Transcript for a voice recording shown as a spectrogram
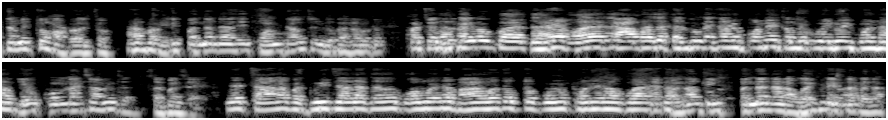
તમે તો વાપરો છો હા, ભાઈ. પંદર દાડાથી ફોન થાવ ચંદુ કાકા પણ ચંદુ તમે કાકા- ચંદુ કાકાનો ફોન નહીં, તમે કોઈનો ફોન ના એવું કોમ ના ચાલે ને સરપંચ સાહેબ ચાલે બધું ચાલે તમે કોમ હોય ને બહાર હોય તો- તો ફોન ના. પંદર દાડા હોય ને એટલા બધા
